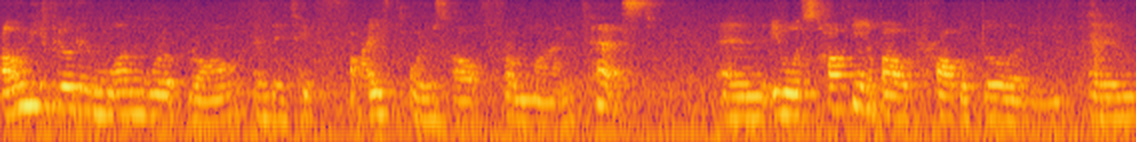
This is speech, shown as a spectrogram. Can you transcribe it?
I only filled in one word wrong and they take five points off from my test. And it was talking about probability. And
